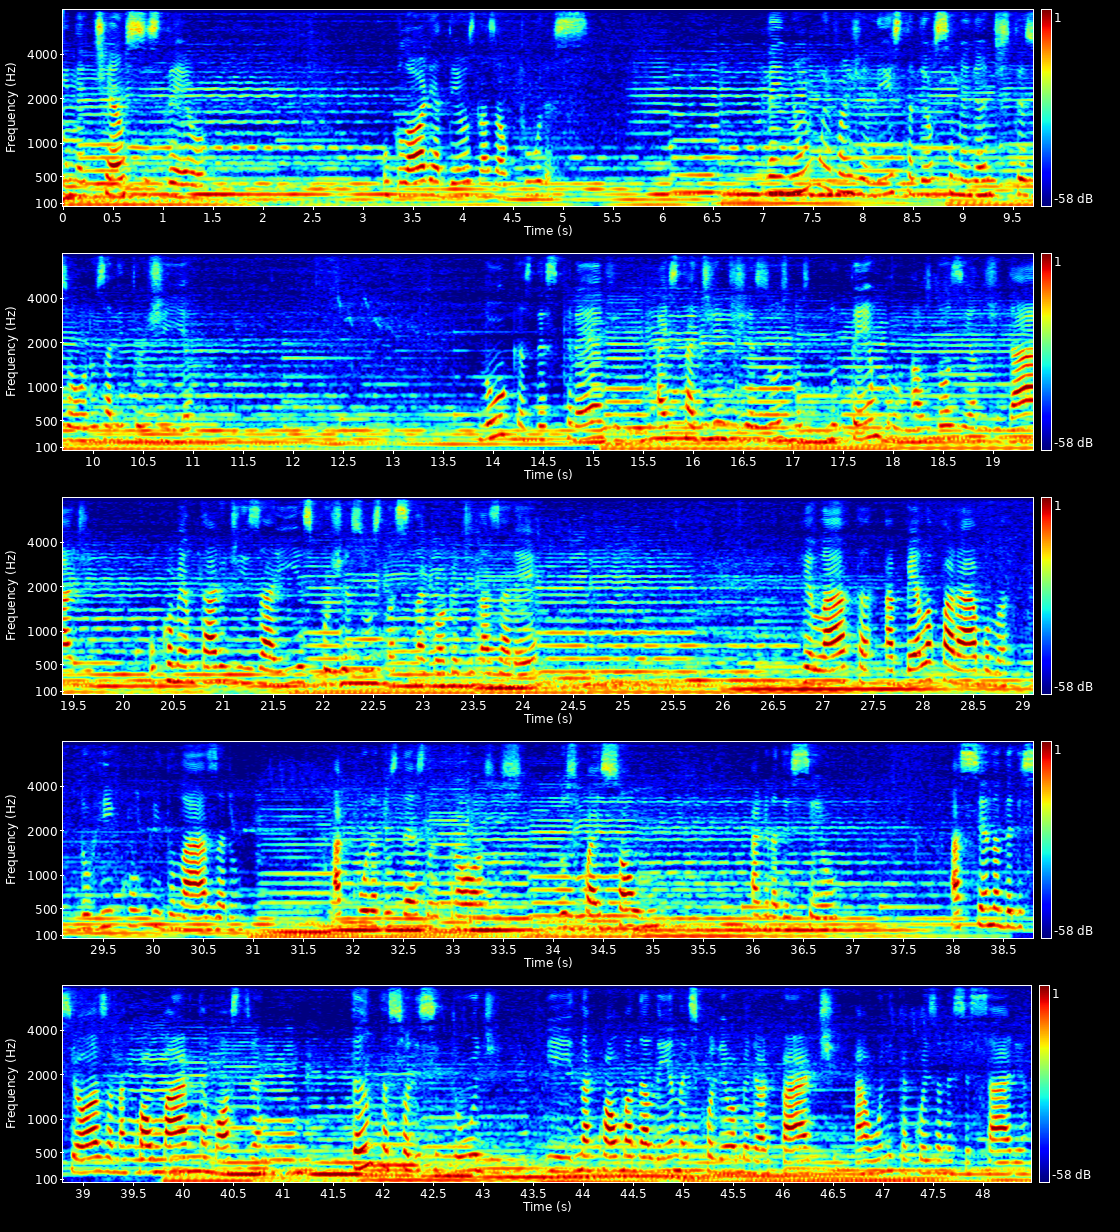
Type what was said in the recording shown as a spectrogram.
in excelsis Deo, o glória a Deus nas alturas. Nenhum evangelista deu semelhantes tesouros à liturgia. Lucas descreve a estadia de Jesus no, no, templo aos 12 anos de idade, o comentário de Isaías por Jesus na sinagoga de Nazaré. Relata a bela parábola do rico e do Lázaro, a cura dos dez leprosos, dos quais só um agradeceu, a cena deliciosa na qual Marta mostra tanta solicitude e na qual Madalena escolheu a melhor parte, a única coisa necessária.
